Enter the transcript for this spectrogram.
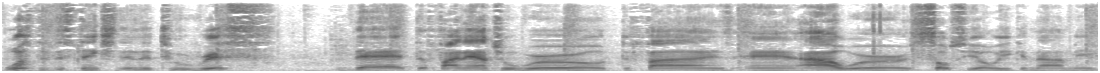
What's the distinction in the two risks that the financial world defines and our socioeconomic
